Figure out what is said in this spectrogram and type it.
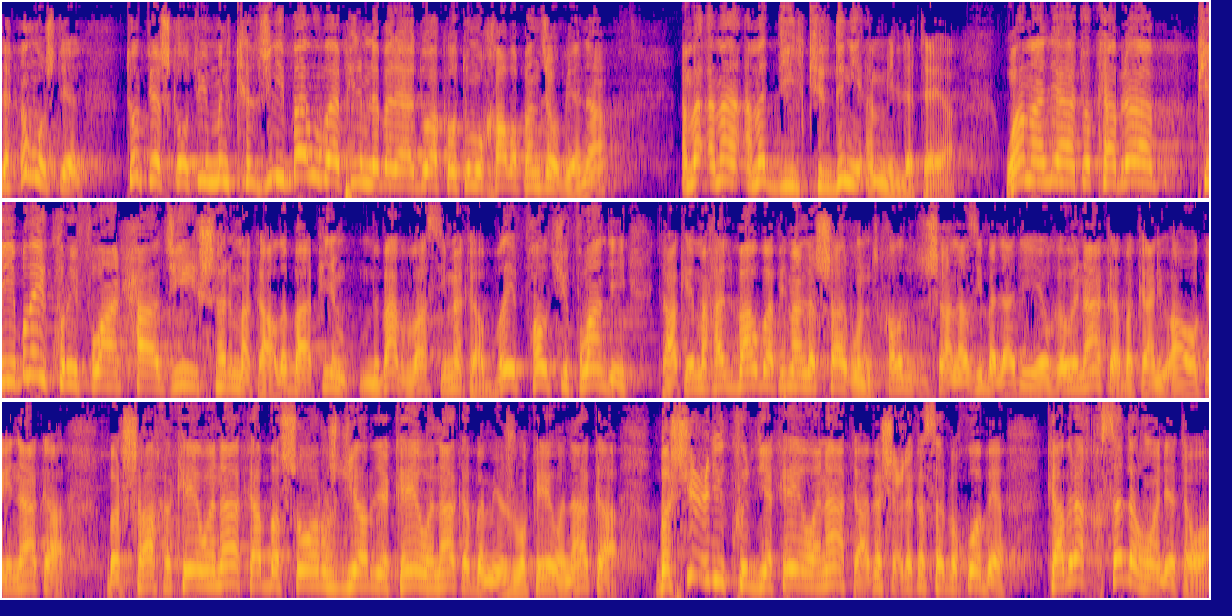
لە هەموو شتێک تۆ پێشکەوتوی من کە جلی باب و باپیرم لە بەرای دوا کەوتم و خاڵە پەنجەو بێنە ئەمە ئەمە ئەمە دیلکردنی ئەم میلەتەیە وامان لێ هاتۆ کابرا پێی بڵێ کوڕی فلان حاجی شەرمەکە ئەڵە باپیرم باب باسی مەکە بڵێ فەڵکی فلان دی کاکەی مەحەل با و باپیرمان لە شار بوون خەڵک شانازی بە لادێیەوە ناکە بەکانی ئاوەکەی ناکە بە شاخەکەیەوە ناکە بە شۆڕش گێڕیەکەیەوە ناکە بە مێژوەکەیەوە ناکە بە شیعری کوردیەکەیەوە ناکا بە شعرەکە سەربەخۆ بێ کابرا قسە دەهۆنێتەوە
